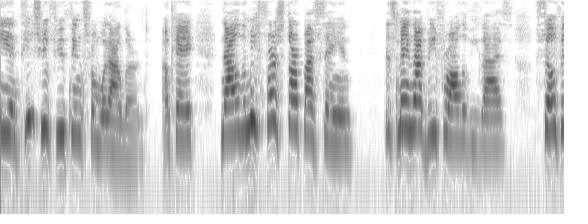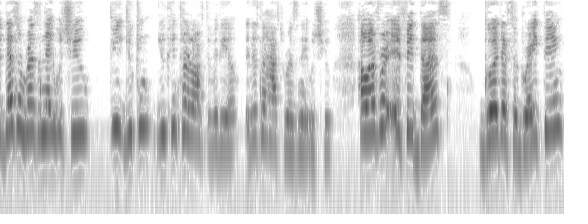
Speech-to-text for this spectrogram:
and teach you a few things from what I learned. Okay. Now, let me first start by saying this may not be for all of you guys. So if it doesn't resonate with you, you, can you can turn off the video. It doesn't have to resonate with you. However, if it does, good. That's a great thing.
